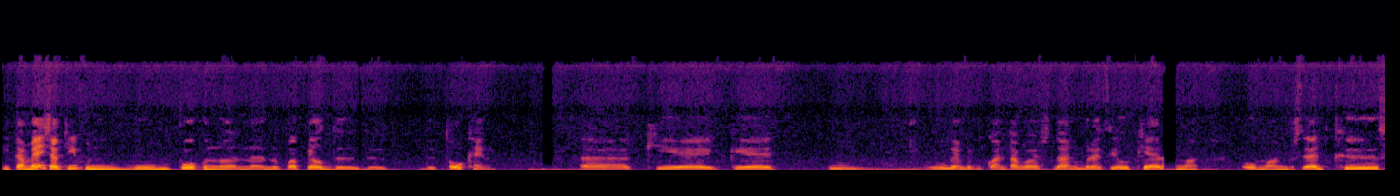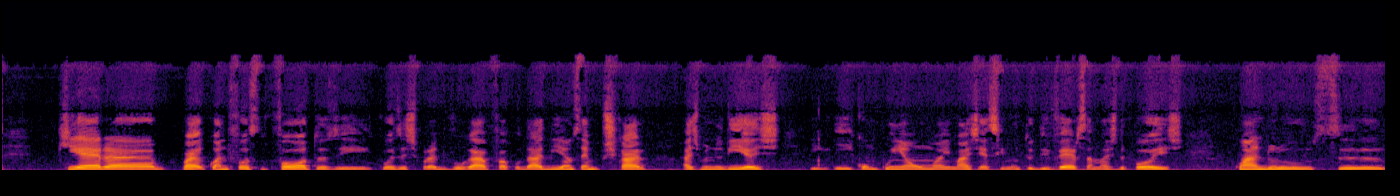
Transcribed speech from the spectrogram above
e também já tive um, um pouco no, no, no, papel de, de, de Tolkien, uh, que é, que é eu lembro-me quando estava a estudar no Brasil, que era uma, uma universidade que que era quando fosse fotos e coisas para divulgar a faculdade iam sempre buscar as minorias e, e compunham uma imagem assim muito diversa mas depois quando se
